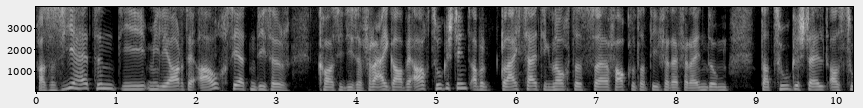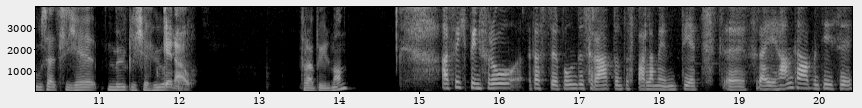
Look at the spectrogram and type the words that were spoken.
Also Sie hätten die Milliarde auch, Sie hätten dieser quasi dieser Freigabe auch zugestimmt, aber gleichzeitig noch das äh, fakultative Referendum dazugestellt als zusätzliche mögliche Hürde. Genau, Frau Bühlmann? Also ich bin froh, dass der Bundesrat und das Parlament jetzt äh, freie Hand haben, diese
